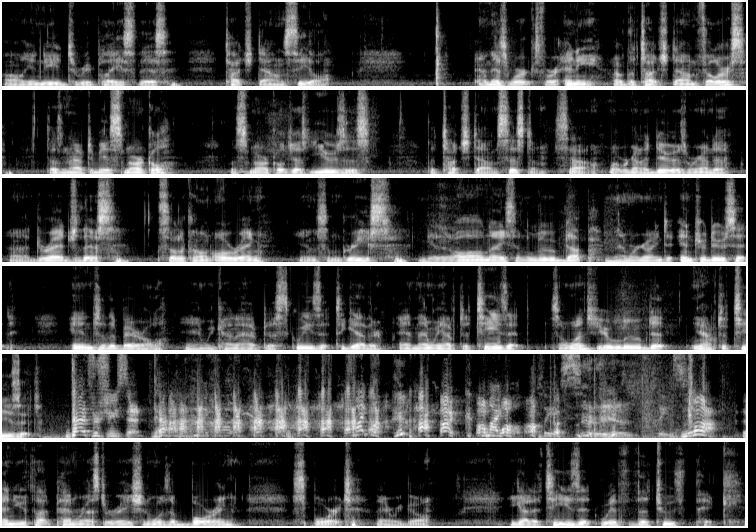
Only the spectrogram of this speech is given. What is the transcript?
All you need to replace this touchdown seal. And this works for any of the touchdown fillers. Doesn't have to be a snorkel. The snorkel just uses the touchdown system. So what we're going to do is we're going to uh, dredge this silicone O-ring in some grease, get it all nice and lubed up, and then we're going to introduce it into the barrel and we kind of have to squeeze it together and then we have to tease it. So once you've lubed it, you have to tease it. That's what she said. Michael. Michael, please. Please. And you thought pen restoration was a boring sport. There we go. You got to tease it with the toothpick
